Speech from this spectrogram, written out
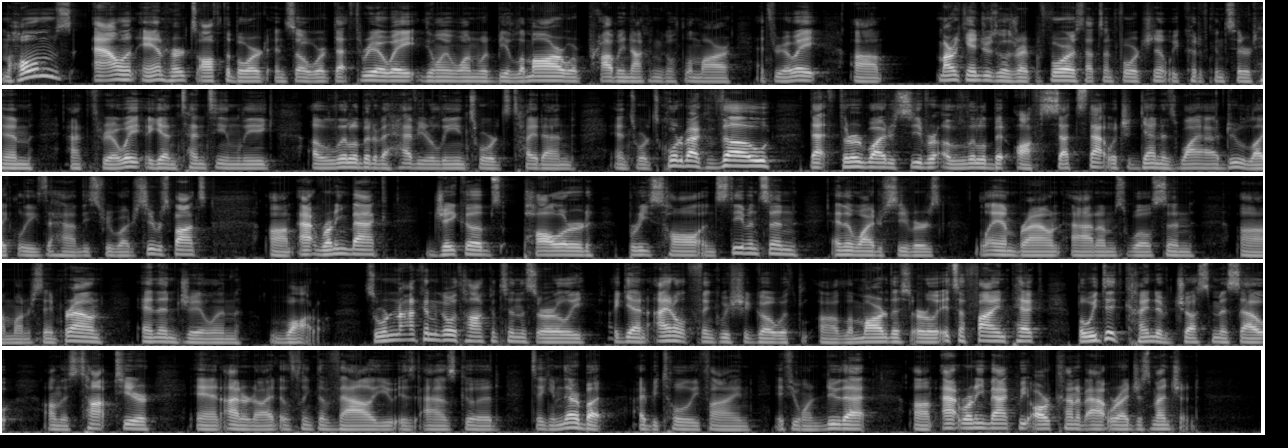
Mahomes, Allen, and Hurts off the board. And so we're at that 308. The only one would be Lamar. We're probably not going to go with Lamar at 308. Um, Mark Andrews goes right before us. That's unfortunate. We could have considered him at 308. Again, 10 team league, a little bit of a heavier lean towards tight end and towards quarterback, though that third wide receiver a little bit offsets that, which again is why I do like leagues that have these three wide receiver spots. Um, at running back, Jacobs, Pollard, Breece Hall, and Stevenson, and then wide receivers, Lamb, Brown, Adams, Wilson, um, under St. Brown, and then Jalen Waddle. So we're not going to go with Hockenson this early. Again, I don't think we should go with uh, Lamar this early. It's a fine pick, but we did kind of just miss out on this top tier. And I don't know. I don't think the value is as good taking him there, but I'd be totally fine if you want to do that. Um, at running back, we are kind of at where I just mentioned.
